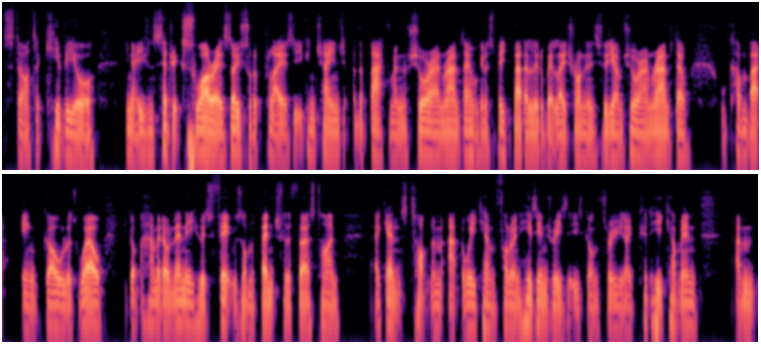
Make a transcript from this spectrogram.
starter, Kiwior, you know, even Cedric Soares, those sort of players that you can change at the back. I mean, I'm sure Aaron Ramsdale, we're going to speak about a little bit later on in this video. I'm sure Aaron Ramsdale will come back in goal as well. You've got Mohamed Elneny, who is fit, was on the bench for the first time against Tottenham at the weekend following his injuries that he's gone through. You know, could he come in and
